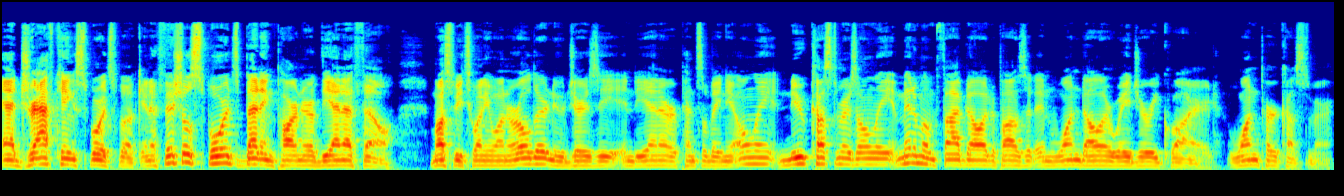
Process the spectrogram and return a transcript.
at DraftKings Sportsbook, an official sports betting partner of the NFL. Must be 21 or older, New Jersey, Indiana, or Pennsylvania only. New customers only. Minimum $5 deposit and $1 wager required. One per customer.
